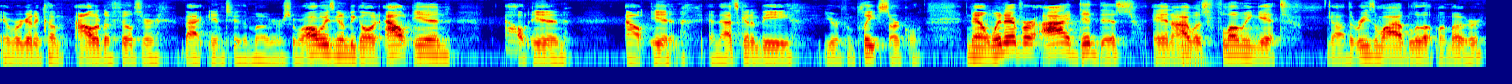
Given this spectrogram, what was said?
and we're going to come out of the filter back into the motor. So we're always going to be going out, in, out, in, out, in. And that's going to be your complete circle. Now, whenever I did this and I was flowing it, uh, the reason why I blew up my motor,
